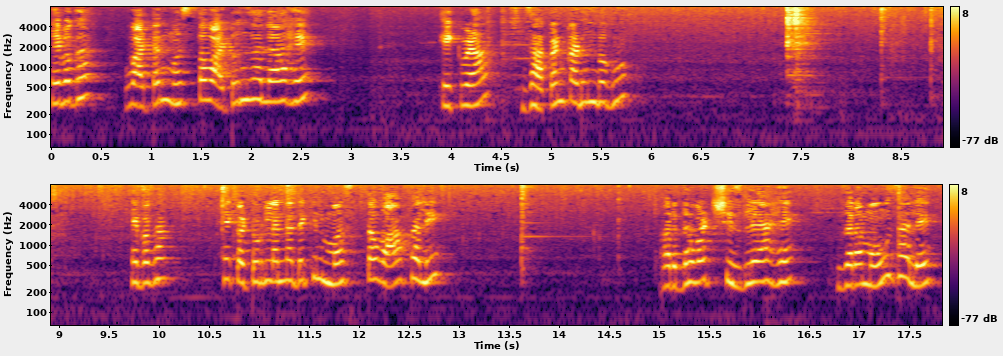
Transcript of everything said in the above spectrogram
हे बघा वाटण मस्त वाटून झालं आहे. एक वेळा झाकण काढून बघू. हे बघा हे कटुरल्यांना देखील मस्त वाफ आली. अर्धवट शिजले आहे. जरा मऊ झाले.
